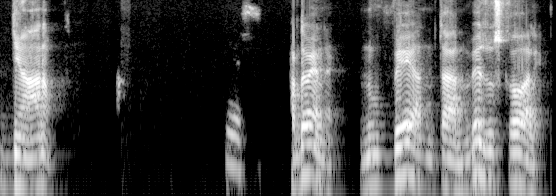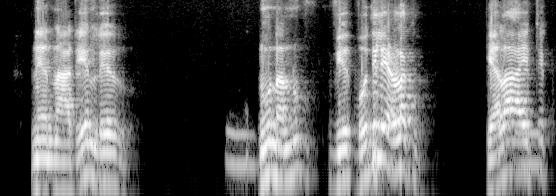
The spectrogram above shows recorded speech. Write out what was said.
జ్ఞానం. అర్థమైందండి నువ్వే అంతా నువ్వే చూసుకోవాలి. నేను నాదేం లేదు. ఉమ్. నువ్వు నన్ను వదిలి వెళ్ళకు. ఎలా అయితే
